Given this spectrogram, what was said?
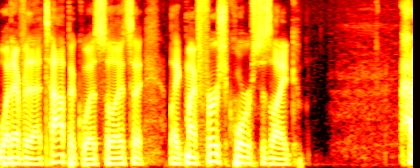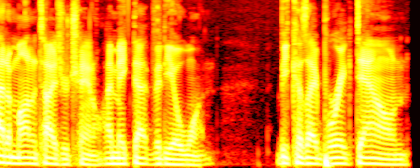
whatever that topic was. So let's say, like my first course is like how to monetize your channel. I make that video one because I break down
